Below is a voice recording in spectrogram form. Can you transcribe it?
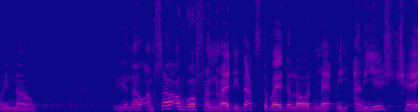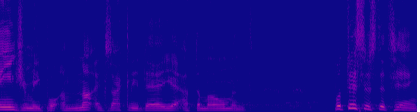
I know. You know, I'm sort of rough and ready. That's the way the Lord met me, and He is changing me, but I'm not exactly there yet at the moment. But this is the thing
